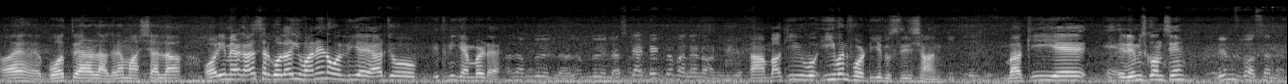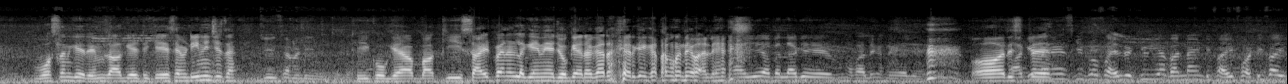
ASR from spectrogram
आए है बहुत प्यारा लग रहा है माशाल्लाह। और ये मेरा ख्याल है सरगोदा की वन एंड ओनली है यार जो इतनी कैम्बर्ड है। अल्हम्दुलिल्लाह अल्हम्दुलिल्लाह स्टैटिक पे हाँ। बाकी वो ईवन फोर्टी है दूसरी शान की। बाकी ये रिम्स कौन से हैं? रिम्स वॉसन है। वोसन के रिम्स आ गए ठीक है सेवनटीन इंचज हैं। जी 17 इंच ठीक हो गया बाकी साइड पैनल लगे हुए हैं जो कि रगड़ रगड़ के खत्म होने वाले हैं। हाँ ये अब अल्लाह के हवाले करने वाले हैं। और इस पे इसकी प्रोफ़ाइल रखी हुई है 195 45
